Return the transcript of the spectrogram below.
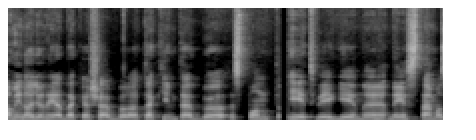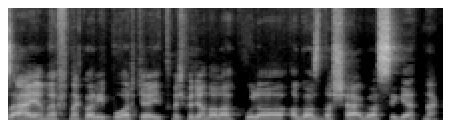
ami nagyon érdekes ebből a tekintetből, ezt pont hétvégén néztem, az IMF-nek a riportjait, hogy hogyan alakul a, a gazdasága a szigetnek.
